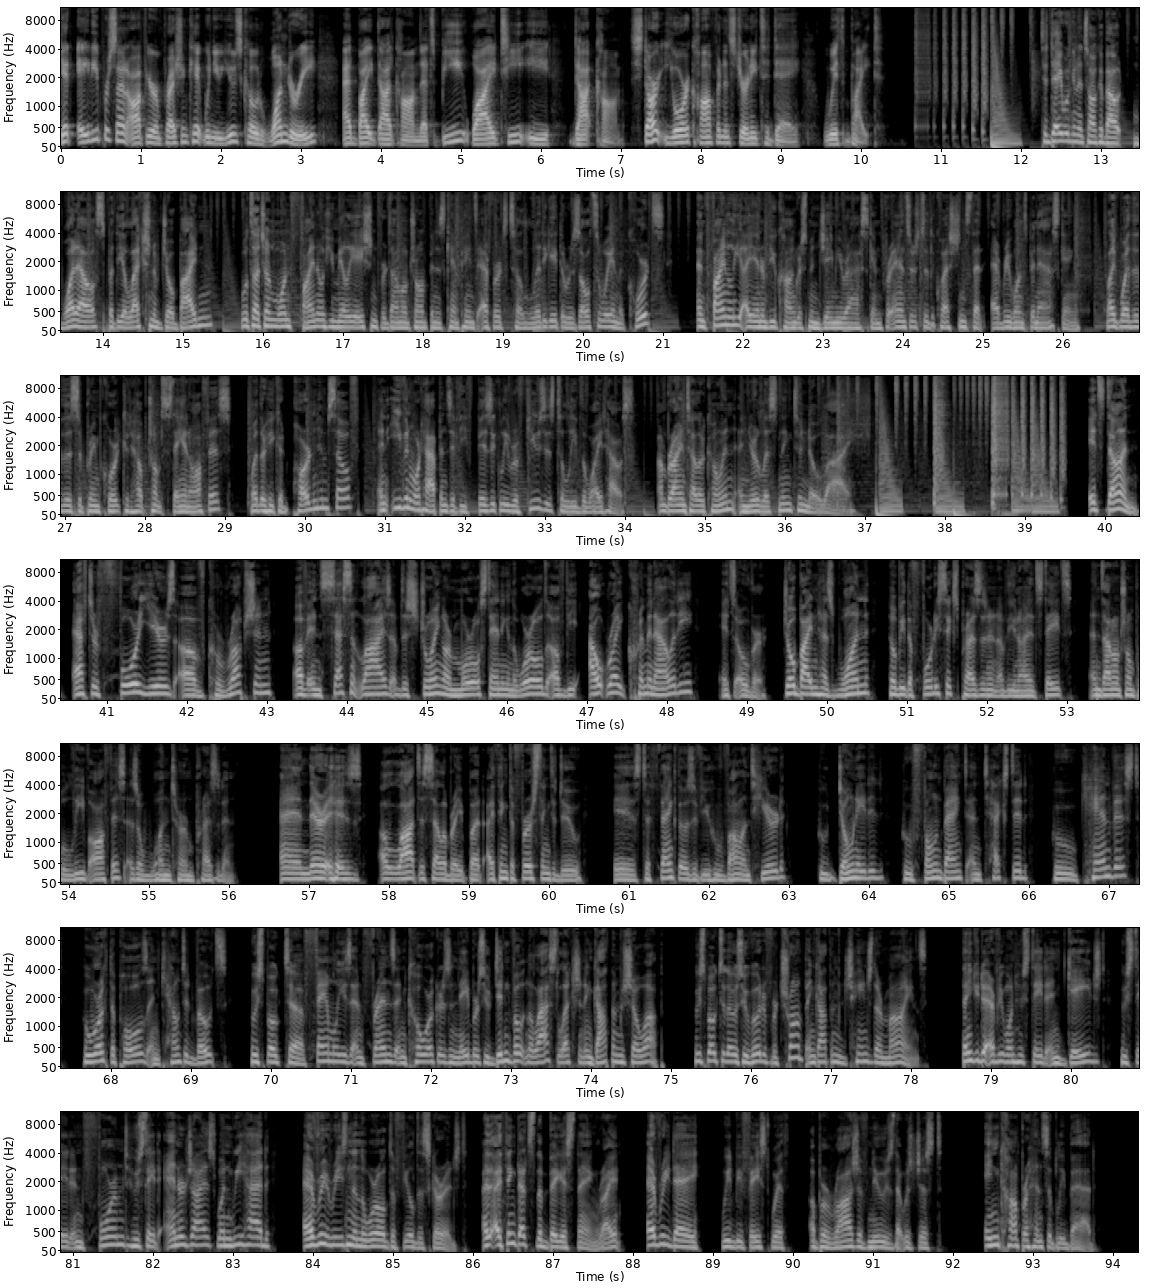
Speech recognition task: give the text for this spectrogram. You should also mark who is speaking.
Speaker 1: Get 80% off your impression kit when you use code WONDERY at Byte.com. That's B-Y-T-E dot com. Start your confidence journey today with Byte.
Speaker 2: Today we're going to talk about what else but the election of Joe Biden. We'll touch on one final humiliation for Donald Trump in his campaign's efforts to litigate the results away in the courts. And finally, I interview Congressman Jamie Raskin for answers to the questions that everyone's been asking, like whether the Supreme Court could help Trump stay in office whether he could pardon himself, and even what happens if he physically refuses to leave the White House. I'm Brian Tyler Cohen, and you're listening to No Lie. It's done. After four years of corruption, of incessant lies, of destroying our moral standing in the world, of the outright criminality, it's over. Joe Biden has won. He'll be the 46th president of the United States, and Donald Trump will leave office as a one term president. And there is a lot to celebrate, but I think the first thing to do is to thank those of you who volunteered, who donated, who phone banked and texted, who canvassed, who worked the polls and counted votes, who spoke to families and friends and coworkers and neighbors who didn't vote in the last election and got them to show up, who spoke to those who voted for Trump and got them to change their minds. Thank you to everyone who stayed engaged, who stayed informed, who stayed energized when we had every reason in the world to feel discouraged. I, I think that's the biggest thing, right? Every day we'd be faced with a barrage of news that was just incomprehensibly bad.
